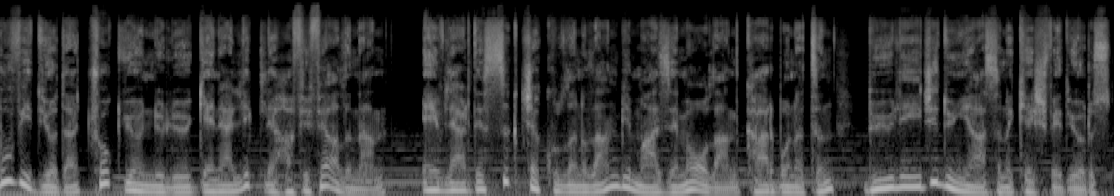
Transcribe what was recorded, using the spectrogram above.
Bu videoda çok yönlülüğü genellikle hafife alınan, evlerde sıkça kullanılan bir malzeme olan karbonatın büyüleyici dünyasını keşfediyoruz.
